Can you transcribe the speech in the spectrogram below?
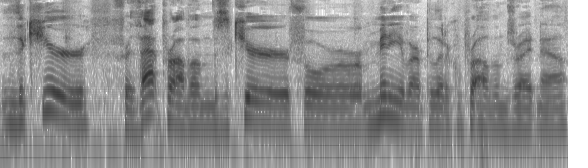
The cure for that problem is the cure for many of our political problems right now.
